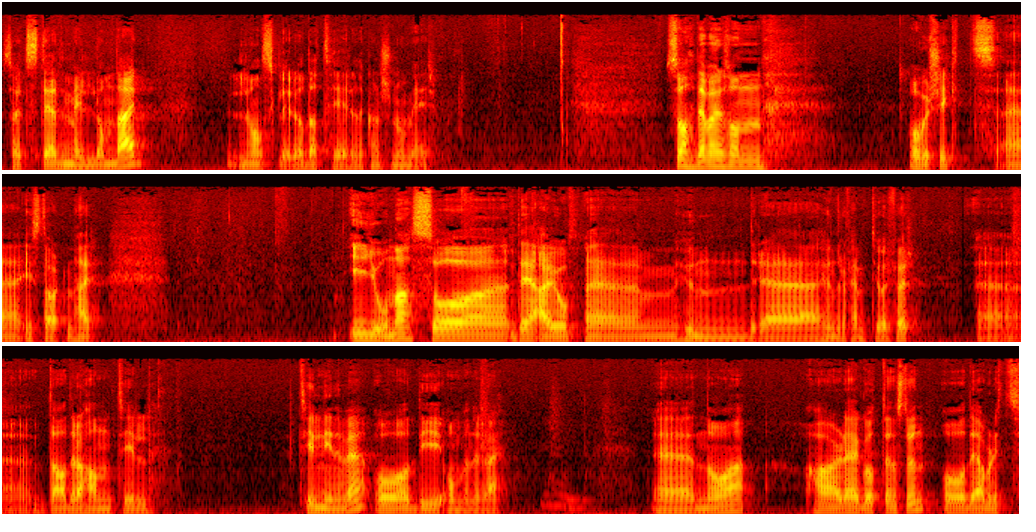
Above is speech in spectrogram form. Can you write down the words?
Så et sted mellom der. Vanskeligere å datere det kanskje noe mer. Så det var en sånn oversikt eh, i starten her. I Jona, så Det er jo eh, 100, 150 år før. Eh, da drar han til, til Ninive, og de omvender seg. Eh, nå har det gått en stund, og det har blitt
